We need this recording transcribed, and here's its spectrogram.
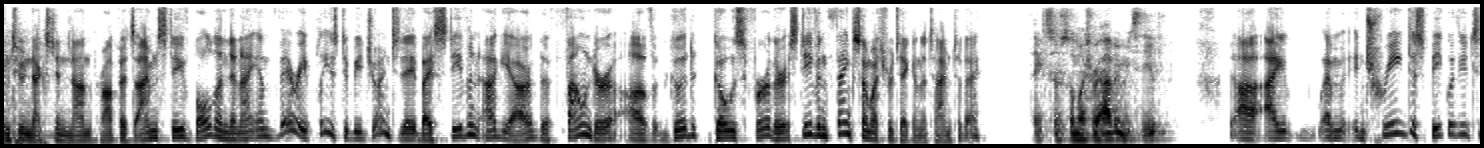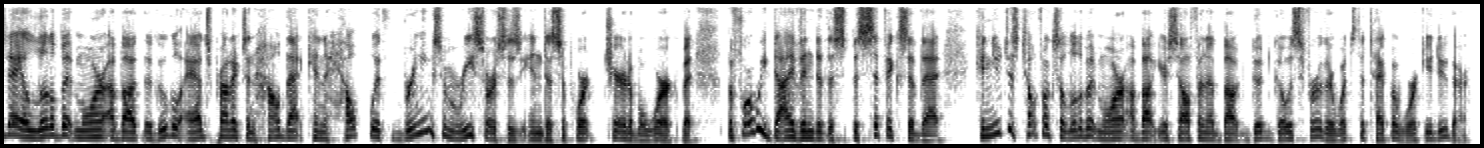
welcome to Next in Nonprofits. I'm Steve Boland, and I am very pleased to be joined today by Stephen Aguiar, the founder of Good Goes Further. Stephen, thanks so much for taking the time today. Thanks so, so much for having me, Steve. Uh, I am intrigued to speak with you today a little bit more about the Google Ads product and how that can help with bringing some resources in to support charitable work. But before we dive into the specifics of that, can you just tell folks a little bit more about yourself and about Good Goes Further? What's the type of work you do there?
